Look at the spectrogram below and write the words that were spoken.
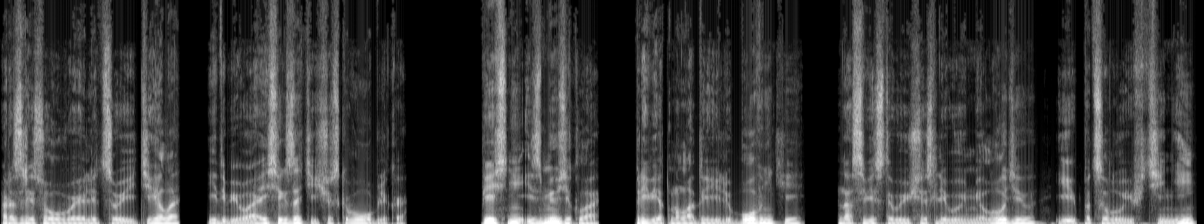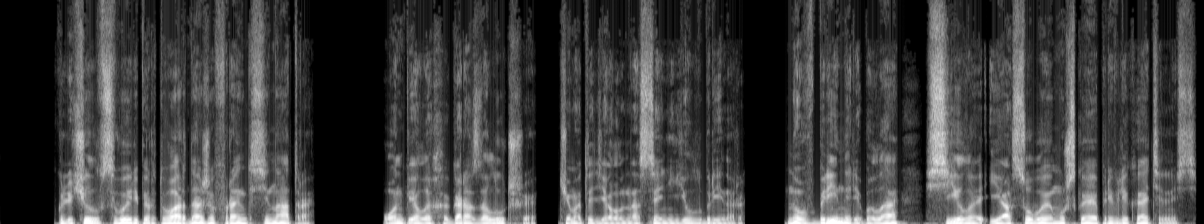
разрисовывая лицо и тело и добиваясь экзотического облика. Песни из мюзикла «Привет, молодые любовники», насвистываю счастливую мелодию и «Поцелуй в тени» включил в свой репертуар даже Фрэнк Синатра. Он пел их гораздо лучше, чем это делал на сцене Юл Бринер, но в Бринере была сила и особая мужская привлекательность.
